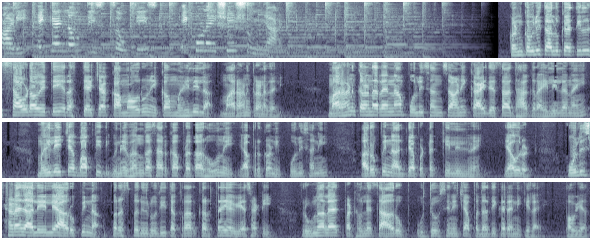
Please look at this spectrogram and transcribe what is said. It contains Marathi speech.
आणि एक्याण्णव तीस चौतीस एकोणऐंशी शून्य आठ. कणकवली तालुक्यातील सावडाव येथे रस्त्याच्या कामावरून एका महिलेला मारहाण करण्यात आली. मारहाण करणाऱ्यांना पोलिसांचा आणि कायद्याचा धाक राहिलेला नाही. महिलेच्या बाबतीत विनयभंगासारखा प्रकार होऊ नये या प्रकरणी पोलिसांनी आरोपींना अद्याप अटक केलेली नाही. याउलट पोलीस ठाण्यात आलेल्या आरोपींना परस्पर विरोधी तक्रार करता यावी यासाठी रुग्णालयात पाठवल्याचा आरोप उद्धव सेनेच्या पदाधिकाऱ्यांनी केला आहे पाहुयात.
